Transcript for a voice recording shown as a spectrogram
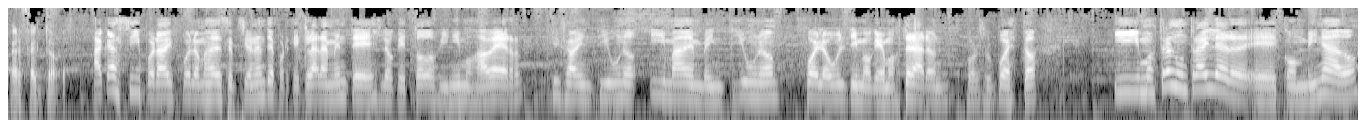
Perfecto. Acá sí por ahí fue lo más decepcionante porque claramente es lo que todos vinimos a ver. FIFA 21 y Madden 21 fue lo último que mostraron, por supuesto. Y mostraron un tráiler eh, combinado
